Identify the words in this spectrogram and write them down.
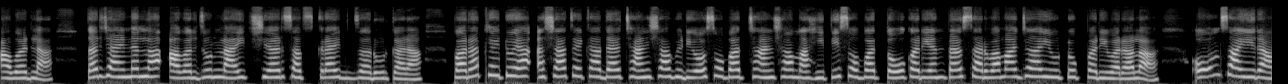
आवडला तर चॅनलला आवर्जून लाईक शेअर सबस्क्राईब जरूर करा. परत भेटूया अशाच एखाद्या छानशा व्हिडिओ सोबत छानशा माहिती सोबत तोपर्यंत सर्व माझ्या युट्यूब परिवाराला ओम साईराम.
